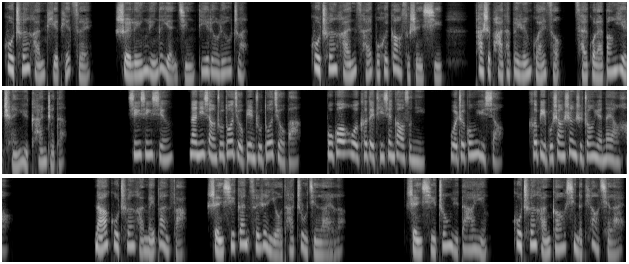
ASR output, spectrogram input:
顾春寒撇撇嘴，水灵灵的眼睛滴溜溜转。顾春寒才不会告诉沈西，他是怕他被人拐走。才过来帮叶晨玉看着的。行行行，那你想住多久便住多久吧。不过我可得提前告诉你，我这公寓小，可比不上盛世庄园那样好。拿顾春寒没办法，沈西干脆任由他住进来了。沈西终于答应，顾春寒高兴的跳起来。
